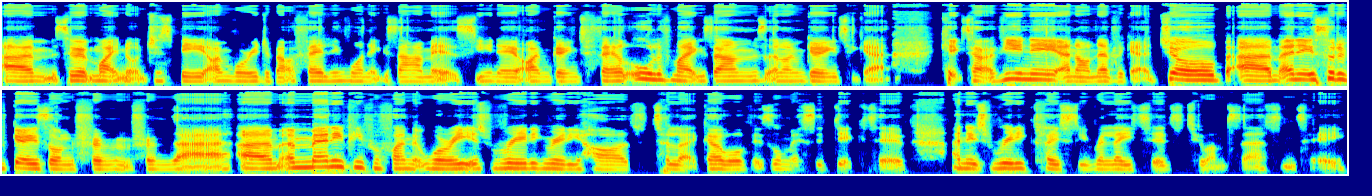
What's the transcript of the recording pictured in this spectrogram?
Um, so it might not just be I'm worried about failing one exam. It's you know I'm going to fail all all of my exams and I'm going to get kicked out of uni and I'll never get a job. Um, and it sort of goes on from, from there. Um, and many people find that worry is really, really hard to let go of. It's almost addictive and it's really closely related to uncertainty.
